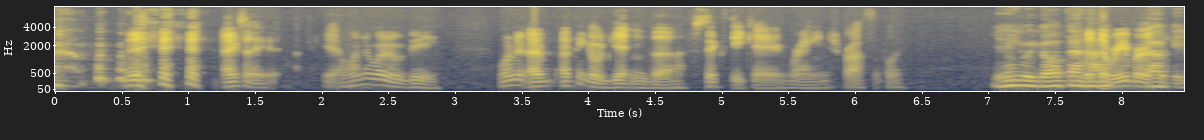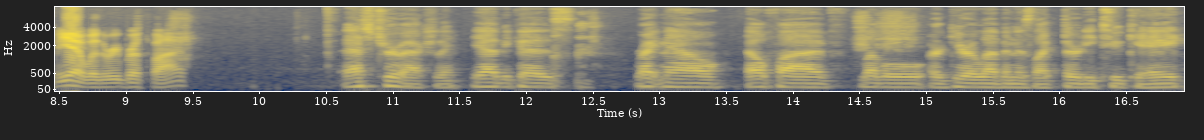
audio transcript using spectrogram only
Actually, yeah. I wonder what it would be. Wonder. I, I think it would get in the 60k range possibly You think it would go up that with high? the rebirth. be- Yeah, with Rebirth 5. That's true, actually. Yeah, because right now L5 level or Gear 11 is like 32k.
